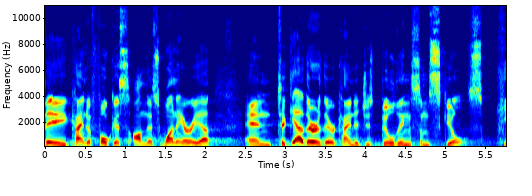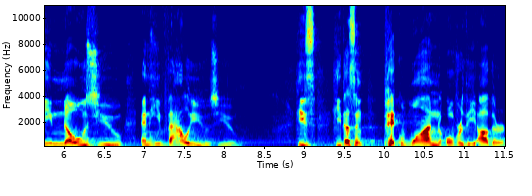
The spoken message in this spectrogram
they kind of focus on this one area, and together they're kind of just building some skills. He knows you and he values you. He's, he doesn't pick one over the other.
